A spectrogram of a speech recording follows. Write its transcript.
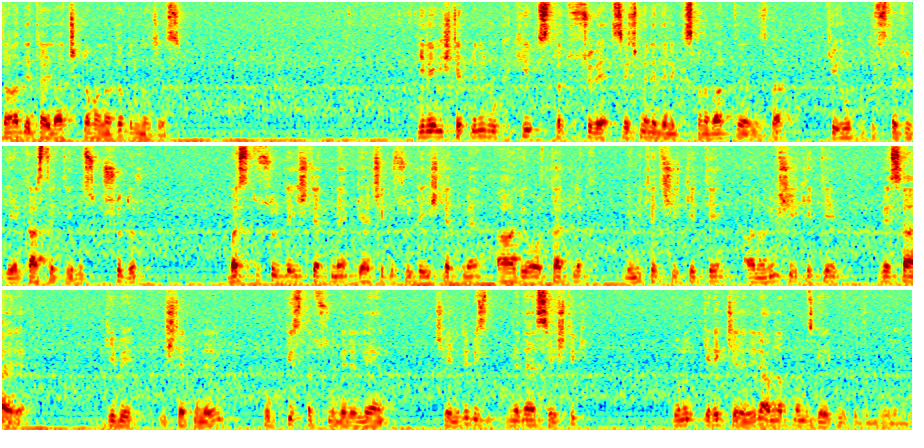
daha detaylı açıklamalarda bulunacağız. Yine işletmenin hukuki statüsü ve seçme nedeni kısmına baktığımızda ki hukuki statü diye kastettiğimiz şudur. Basit usulde işletme, gerçek usulde işletme, adi ortaklık, limited şirketi, anonim şirketi vesaire gibi işletmelerin hukuki statüsünü belirleyen şeyleri biz neden seçtik? Bunu gerekçeleriyle anlatmamız gerekmektedir bu bölümde.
